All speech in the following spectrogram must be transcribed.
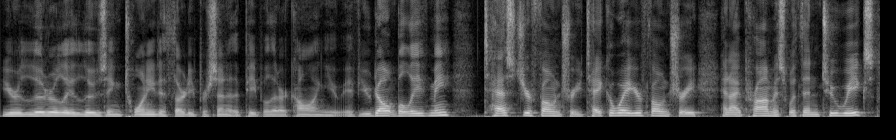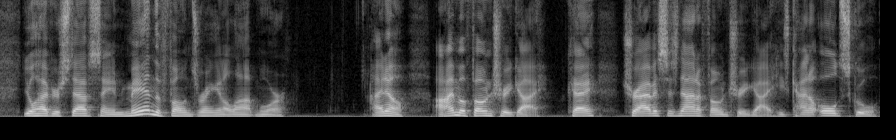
you're literally losing 20 to 30% of the people that are calling you. If you don't believe me, test your phone tree, take away your phone tree, and I promise within two weeks, you'll have your staff saying, Man, the phone's ringing a lot more. I know, I'm a phone tree guy. Okay. Travis is not a phone tree guy. He's kind of old school.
